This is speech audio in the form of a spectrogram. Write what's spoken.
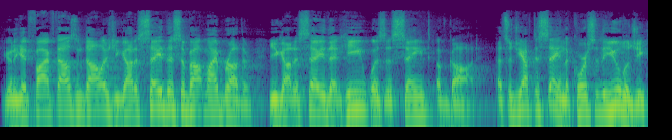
You're going to get $5,000. You got to say this about my brother. You got to say that he was a saint of God. That's what you have to say in the course of the eulogy.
